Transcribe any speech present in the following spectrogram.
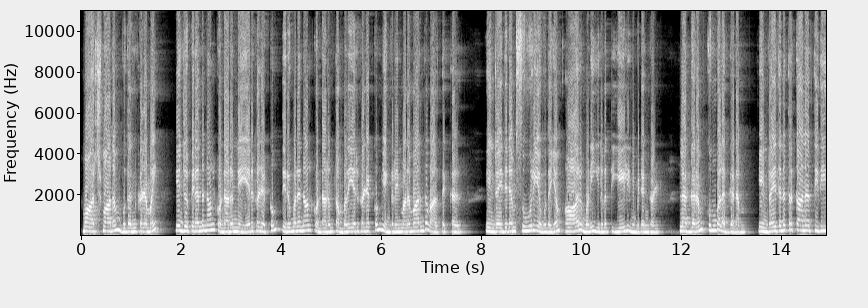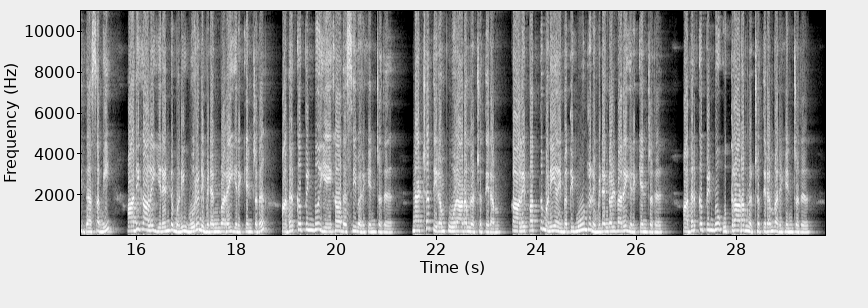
March மாதம் புதன்கிழமை. இன்று பிறந்த நாள் கொண்டாடும் நேயர்களுக்கும் திருமண நாள் கொண்டாடும் தம்பதியர்களுக்கும் எங்களின் மனமார்ந்த வாழ்த்துக்கள். இன்றைய தினம் சூரிய உதயம் ஆறு மணி இருபத்தி ஏழு நிமிடங்கள். லக்கணம் கும்பலக்கணம். இன்றைய தினத்திற்கான திதி தசமி அதிகாலை இரண்டு மணி ஒரு நிமிடம் வரை இருக்கின்றது. அதற்கு பின்பு ஏகாதசி வருகின்றது. நட்சத்திரம் பூராடம் நட்சத்திரம். காலை பத்து மணி ஐம்பத்தி மூன்று நிமிடங்கள் வரை இருக்கின்றது. அதற்கு பின்பு உத்ராடம் நட்சத்திரம் வருகின்றது.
